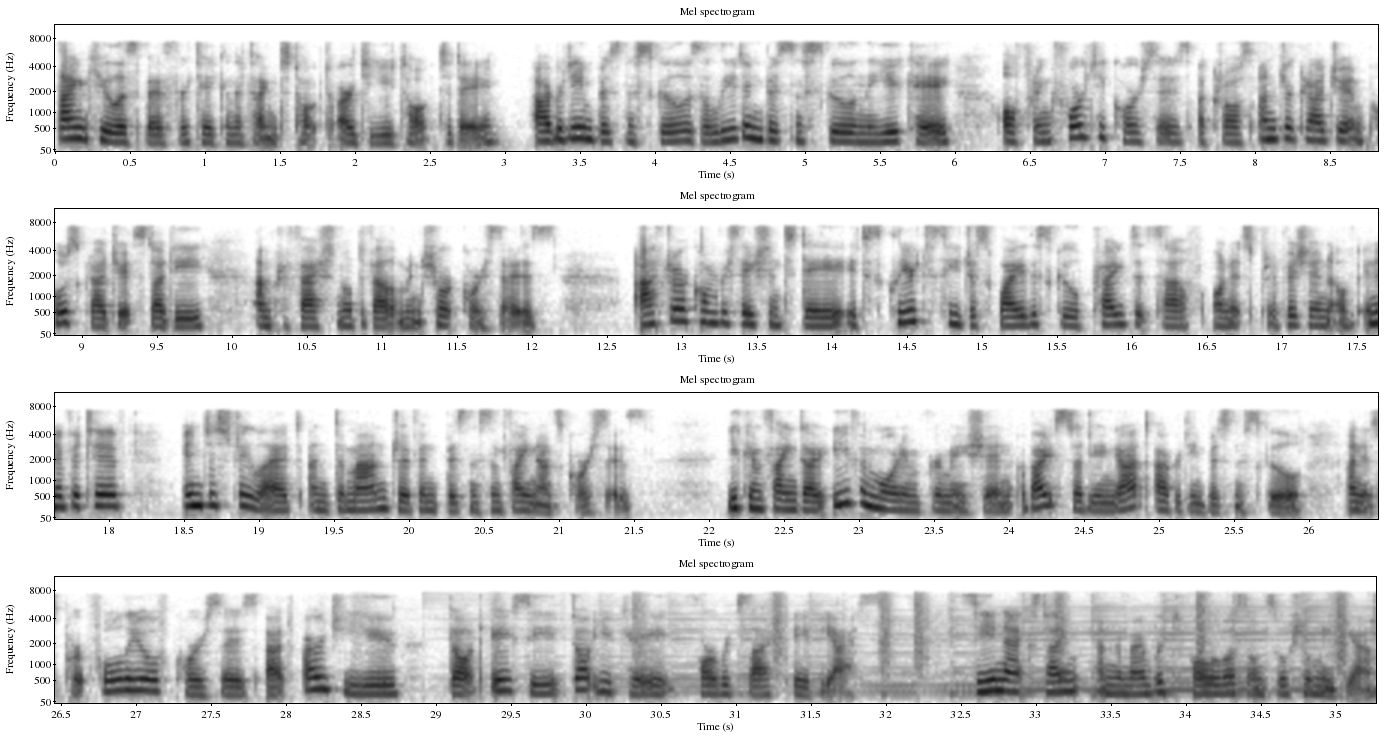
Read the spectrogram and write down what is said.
Thank you, Elizabeth, for taking the time to talk to RGU Talk today. Aberdeen Business School is a leading business school in the UK, offering 40 courses across undergraduate and postgraduate study and professional development short courses. After our conversation today, it is clear to see just why the school prides itself on its provision of innovative, industry led, and demand driven business and finance courses. You can find out even more information about studying at Aberdeen Business School and its portfolio of courses at rgu.ac.uk forward slash ABS. See you next time and remember to follow us on social media.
